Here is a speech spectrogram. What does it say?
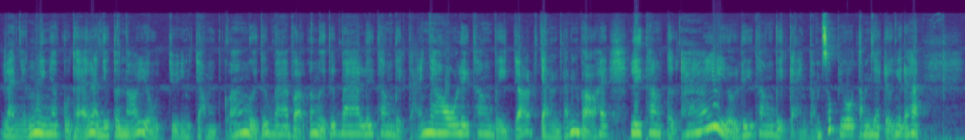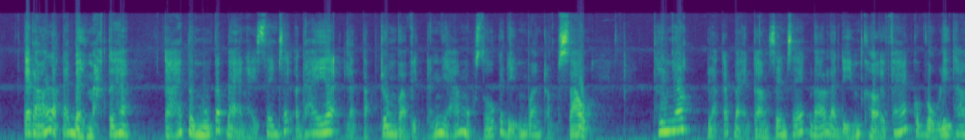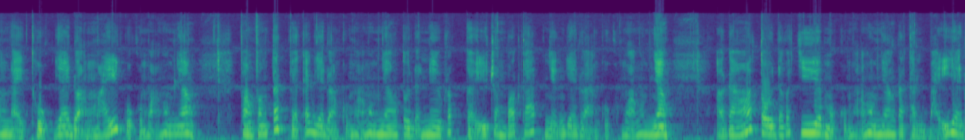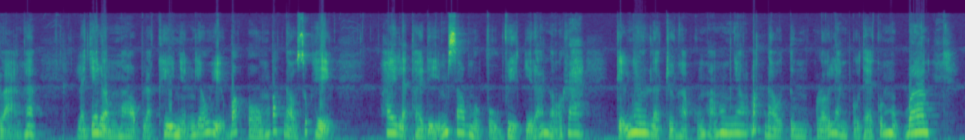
Là những nguyên nhân cụ thể là như tôi nói dụ chuyện chồng có người thứ ba, vợ có người thứ ba, ly thân vì cãi nhau, ly thân vì chó chành đánh vợ hay ly thân tự ái, rồi ly thân vì cạn cảm xúc vô tâm gia trưởng gì đó ha. Cái đó là cái bề mặt thôi ha cái tôi muốn các bạn hãy xem xét ở đây á, là tập trung vào việc đánh giá một số cái điểm quan trọng sau. Thứ nhất là các bạn cần xem xét đó là điểm khởi phát của vụ ly thân này thuộc giai đoạn mấy của khủng hoảng hôn nhân. Phần phân tích về các giai đoạn khủng hoảng hôn nhân tôi đã nêu rất kỹ trong podcast những giai đoạn của khủng hoảng hôn nhân. Ở đó tôi đã có chia một khủng hoảng hôn nhân ra thành 7 giai đoạn ha. Là giai đoạn 1 là khi những dấu hiệu bất ổn bắt đầu xuất hiện hay là thời điểm sau một vụ việc gì đó nổ ra kiểu như là trường hợp khủng hoảng hôn nhân bắt đầu từ một lỗi lầm cụ thể của một bên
